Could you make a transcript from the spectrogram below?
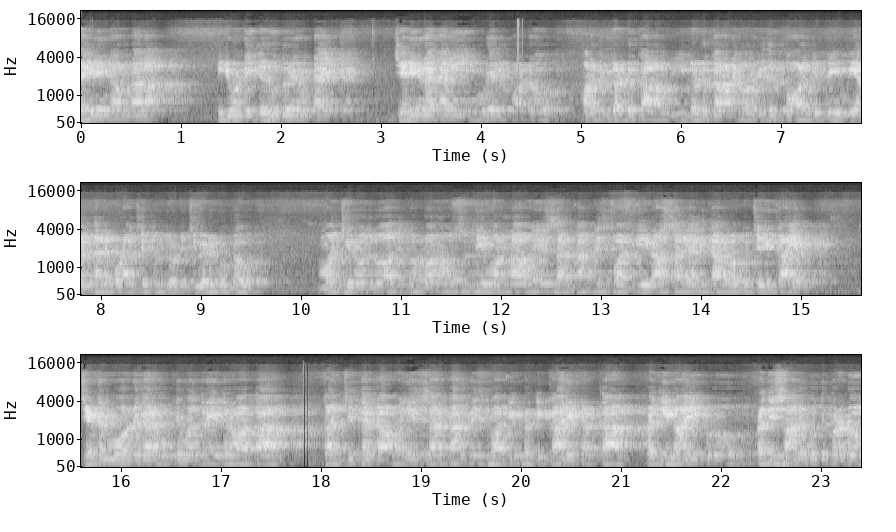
ధైర్యంగా ఉండాలా? ఇటువంటివి జరుగుతూనే ఉంటాయి. జరిగినా కానీ ఈ మూడేళ్ళ పాటు మనకి గడ్డు కాలం ఈ గడ్డు కాలాన్ని మనం ఎదుర్కోవాలని చెప్పి మీ అందరిని కూడా చేతులు జోడించి వేడుకుంటూ మంచి రోజులు అది త్వరలోనే వస్తుంది. మరలా వైఎస్ఆర్ కాంగ్రెస్ పార్టీ రాష్ట్రాన్ని అధికారంలోకి వచ్చేది ఖాయం. జగన్మోహన్ రెడ్డి గారు ముఖ్యమంత్రి అయిన తర్వాత ఖచ్చితంగా వైఎస్ఆర్ కాంగ్రెస్ పార్టీ ప్రతి కార్యకర్త ప్రతి నాయకుడు ప్రతి సానుభూతిపరుడు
